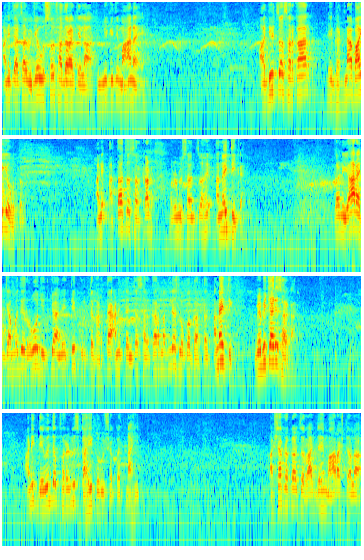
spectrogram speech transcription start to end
आणि त्याचा विजय उत्सव साजरा केला की मी किती महान आहे. आधीचं सरकार हे घटनाबाह्य होतं. आणि आताचं सरकार फडणवीसांचं हे अनैतिक आहे. कारण या राज्यामध्ये रोज इतके अनैतिक कृत्य घडत आहे आणि त्यांच्या सरकारमधलेच लोक करतात. अनैतिक व्यभिचारी सरकार. आणि देवेंद्र फडणवीस काही करू शकत नाहीत. अशा प्रकारचं राज्य हे महाराष्ट्राला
